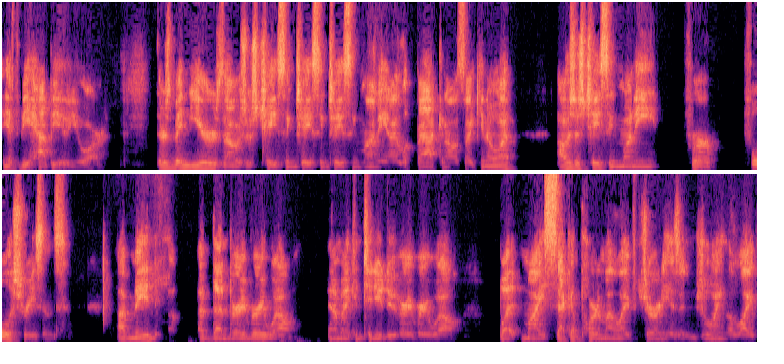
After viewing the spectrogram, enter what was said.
you have to be happy who you are. There's been years I was just chasing, chasing, chasing money. And I look back and I was like, you know what? I was just chasing money for foolish reasons. I've made, I've done very, very well and I'm going to continue to do very, very well. But my second part of my life journey is enjoying the life.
